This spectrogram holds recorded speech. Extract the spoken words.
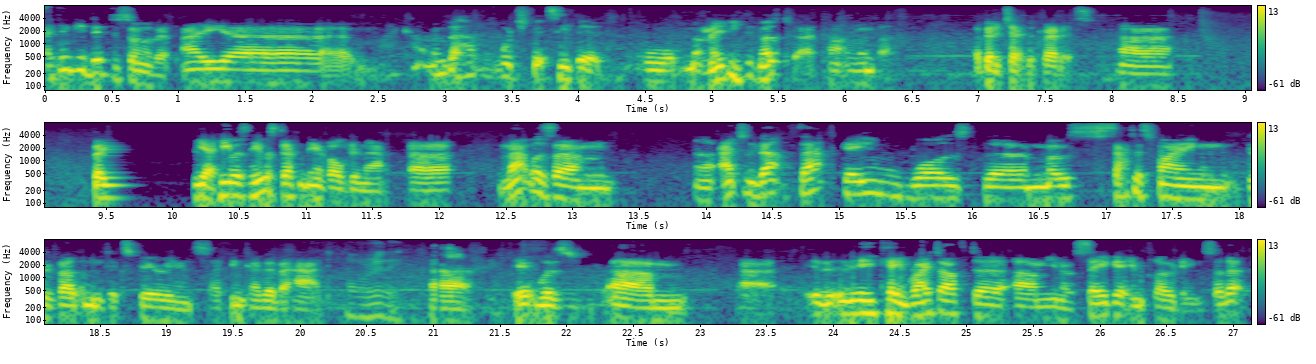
I think he did do some of it. I uh, I can't remember how, which bits he did, or maybe he did most of it. I can't remember. I better check the credits. Uh, but yeah, he was he was definitely involved in that. Uh, and that was um, uh, actually that that game was the most satisfying development experience I think I've ever had. Oh, really? Uh, it was um, uh, it, it, came right after um, you know Sega imploding. So that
